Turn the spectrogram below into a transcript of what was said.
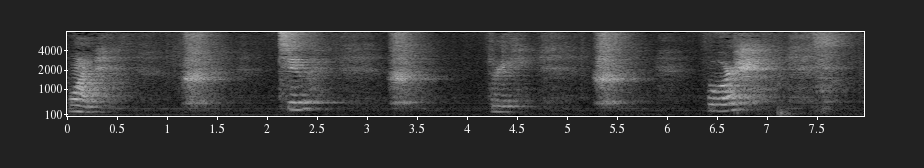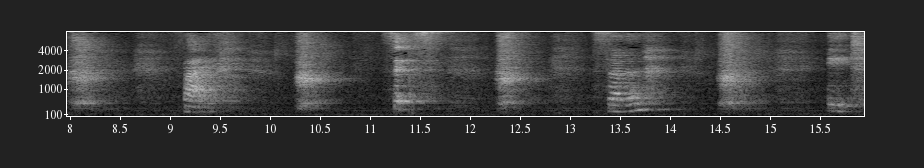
One, two, three, four, five, six, seven, eight,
